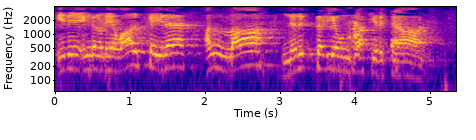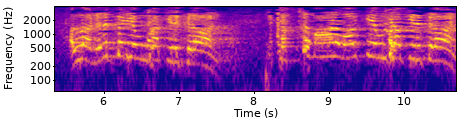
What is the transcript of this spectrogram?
இது எங்களுடைய வாழ்க்கையில அல்லாஹ் நெருக்கடியை உண்டாக்கி இருக்கிறான் அல்லாஹ் நெருக்கடியை உண்டாக்கி இருக்கிறான் கஷ்டமான வாழ்க்கையை உண்டாக்கி இருக்கிறான்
